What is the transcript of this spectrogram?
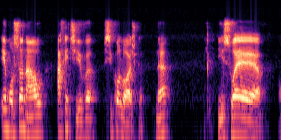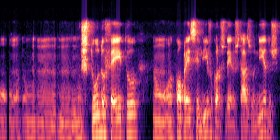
emocional, afetiva, psicológica, né? Isso é um, um, um estudo feito, um, eu comprei esse livro quando estudei nos Estados Unidos,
